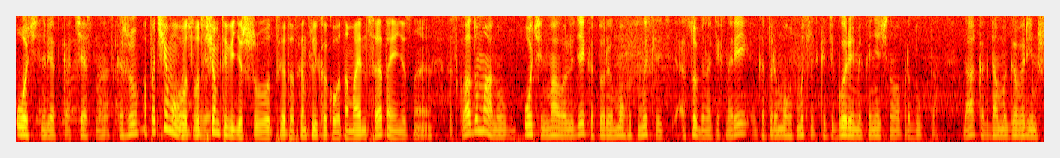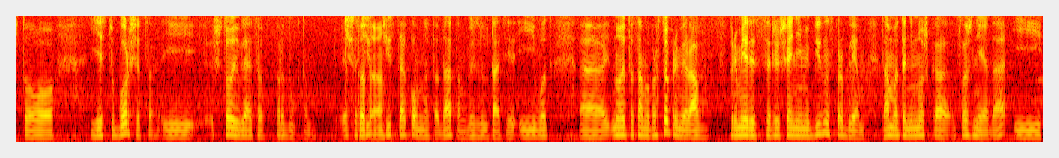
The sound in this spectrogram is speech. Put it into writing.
Очень редко, честно скажу. А почему? Вот, вот в чем ты видишь вот этот конфликт какого-то mindset а, я не знаю. Склад ума, ну, очень мало людей, которые могут мыслить, особенно технарей, которые могут мыслить категориями конечного продукта. Да? Когда мы говорим, что есть уборщица, и что является продуктом? Это чис- Чистота. чистая комната, да, там в результате. И вот, э, ну, это самый простой пример, а в примере с решениями бизнес-проблем, там это немножко сложнее, да, и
